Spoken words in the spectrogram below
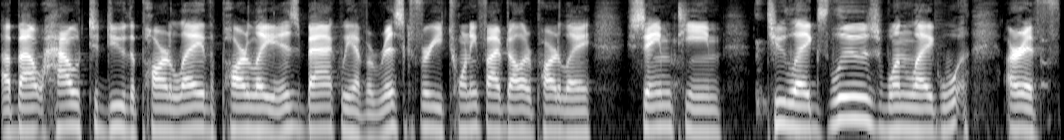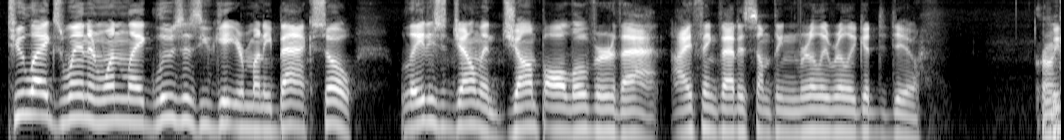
about how to do the parlay. The parlay is back. We have a risk free $25 parlay, same team. Two legs lose, one leg, w- or if two legs win and one leg loses, you get your money back. So, ladies and gentlemen, jump all over that. I think that is something really, really good to do. We've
